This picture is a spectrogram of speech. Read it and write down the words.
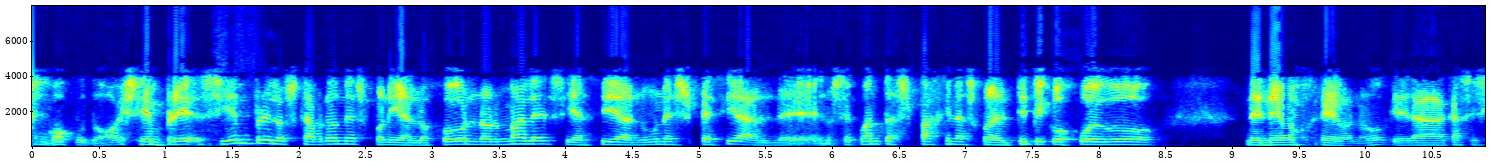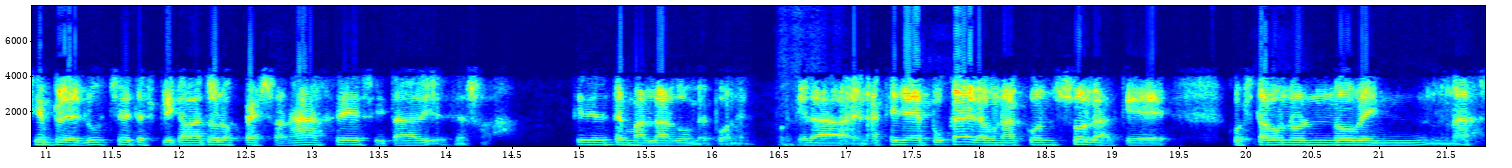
Sengoku, no, y siempre, siempre los cabrones ponían los juegos normales y hacían un especial de no sé cuántas páginas con el típico juego de Neo Geo, ¿no? Que era casi siempre de lucha y te explicaba todos los personajes y tal, y decías, "Ah, qué dientes más largos me ponen. Porque era, en aquella época era una consola que costaba unos noven- unas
